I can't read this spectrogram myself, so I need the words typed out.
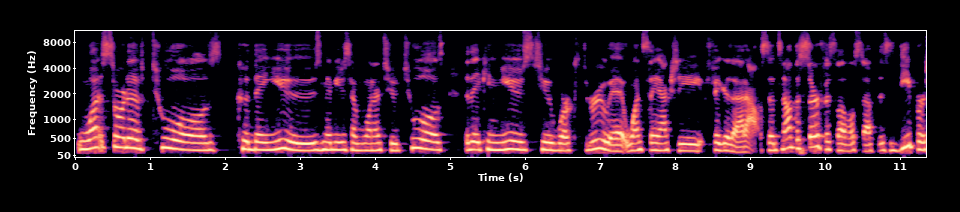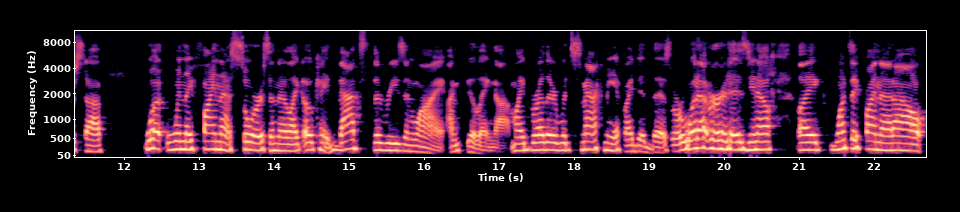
what sort of tools could they use? Maybe just have one or two tools that they can use to work through it once they actually figure that out. So it's not the surface level stuff, this deeper stuff what when they find that source and they're like okay that's the reason why i'm feeling that. My brother would smack me if i did this or whatever it is you know? Like once they find that out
